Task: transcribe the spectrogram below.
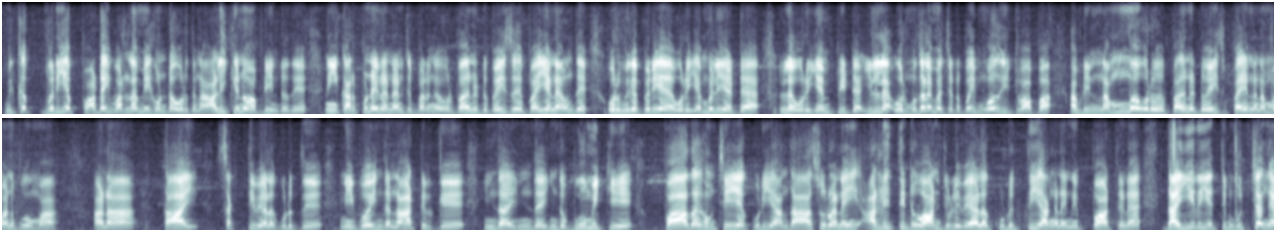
மிகப்பெரிய படை வல்லமை கொண்ட ஒருத்தனை அழிக்கணும் அப்படின்றது நீங்கள் கற்பனையில் நினச்சி பாருங்கள் ஒரு பதினெட்டு வயசு பையனை வந்து ஒரு மிகப்பெரிய ஒரு எம்எல்ஏட்ட இல்லை ஒரு எம்பிட்ட இல்லை ஒரு முதலமைச்சர்கிட்ட போய் மோதிட்டு வாப்பா அப்படின்னு நம்ம ஒரு பதினெட்டு வயசு பையனை நம்ம அனுப்புவோமா? ஆனால் தாய் சக்தி வேலை கொடுத்து நீ போய் இந்த நாட்டிற்கு இந்த இந்த இந்த பூமிக்கு பாதகம் செய்யக்கூடிய அந்த அசுரனை அழித்திட்டு வான்னு சொல்லி வேலை கொடுத்து அங்கே நிப்பாட்டின தைரியத்தின் உச்சங்க.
